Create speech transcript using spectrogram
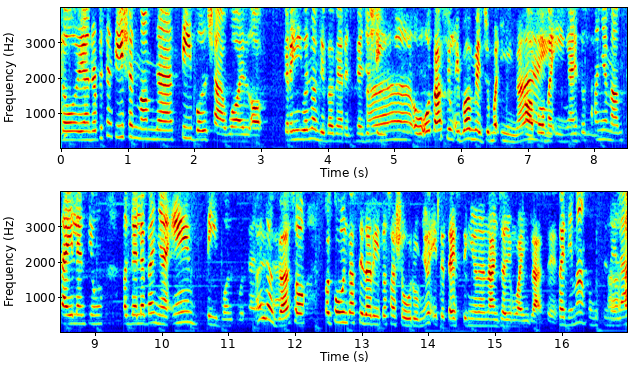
So, yan, representation, ma'am, na stable siya while. Karaniwan, ma'am, di ba, meron medyo shaky. Ah, oo, tapos yung iba medyo maingay. Opo, maingay. So, sa kanya, ma'am, silent yung paglalaban niya and stable po talaga. Talaga? So, pag pumunta sila rito sa showroom nyo, ite-testing nyo na nandyan yung wine glasses. Pwede, ma'am, kung gusto nila.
